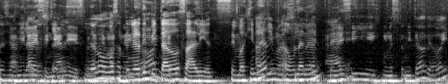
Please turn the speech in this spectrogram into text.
Pues ya a mí la de señales. Luego vamos a tener de invitados a aliens. ¿Se imaginan? Ay, a un alien. Ay, sí, nuestro invitado de hoy.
